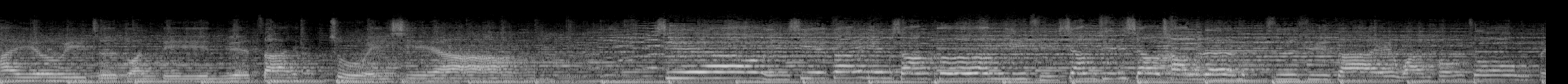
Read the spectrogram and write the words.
还有一支短笛音乐在吹响，笑意写在脸上，哼一曲乡军小唱人，思绪在晚风中飞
